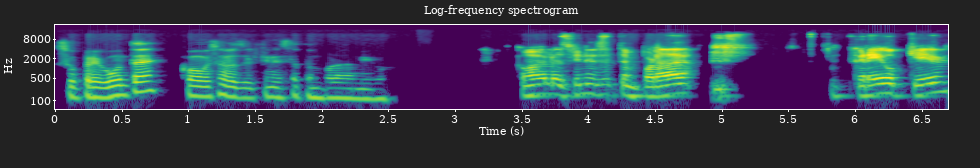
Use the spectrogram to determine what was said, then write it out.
su pregunta. ¿Cómo ves a los delfines esta temporada, amigo? ¿Cómo ves los delfines esta temporada? Creo que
